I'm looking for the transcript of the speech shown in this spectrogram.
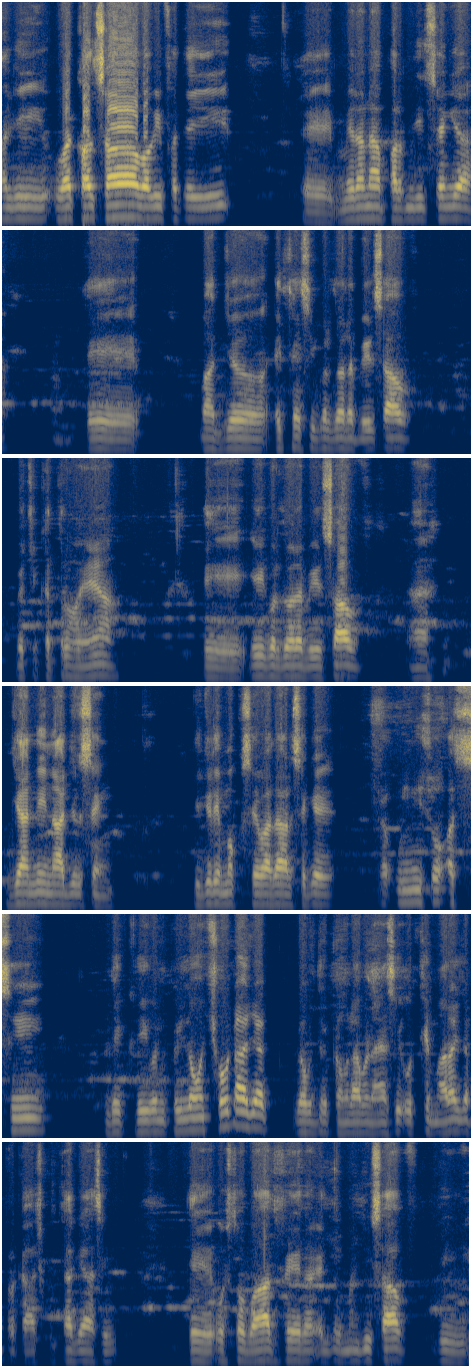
ਹਾਂਜੀ ਵਾਹਿਗੁਰੂ ਜੀ ਕੀ ਫਤਿਹ ਜੀ। ਤੇ ਮੇਰਾ ਨਾਮ ਪਰਮਜੀਤ ਸਿੰਘ ਆ ਤੇ ਅੱਜ ਇੱਥੇ ਅਸੀਂ ਗੁਰਦੁਆਰਾ ਬੇਰ ਸਾਹਿਬ ਵਿੱਚ ਇਕੱਤਰ ਹੋਏ ਆ। ਤੇ ਇਹ ਗੁਰਦੁਆਰਾ ਬੇਰ ਸਾਹਿਬ ਅਹ, ਗਿਆਨੀ ਨਾਜਰ ਸਿੰਘ ਜੀ ਜਿਹੜੇ ਮੁੱਖ ਸੇਵਾਦਾਰ ਸੀਗੇ ਅਹ 1980 ਦੇ ਕਰੀਬਨ ਪਹਿਲੋਂ ਛੋਟਾ ਜਿਹਾ ਗਵਦਰ ਕਮਰਾ ਬਣਾਇਆ ਸੀ, ਉੱਥੇ ਮਹਾਰਾਜ ਦਾ ਪ੍ਰਕਾਸ਼ ਕੀਤਾ ਗਿਆ ਸੀ ਤੇ ਉਸ ਤੋਂ ਬਾਅਦ ਫਿਰ ਇੱਧਰ ਮੰਜੀ ਸਾਹਿਬ ਦੀ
